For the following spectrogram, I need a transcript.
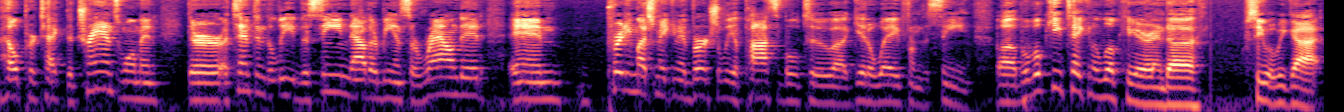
help protect the trans woman. They're attempting to leave the scene. Now they're being surrounded and pretty much making it virtually impossible to uh, get away from the scene. Uh, but we'll keep taking a look here and uh, see what we got.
